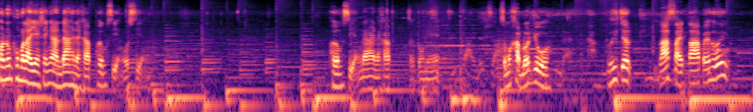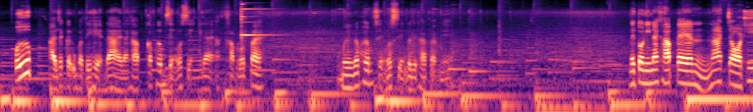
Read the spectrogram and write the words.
อนโทรลพวงมาลัยยังใช้งานได้นะครับ เพิ่มเสียงลดเสียง เพิ่มเสียงได้นะครับ จากตรงนี้ สมมติขับรถอยู่เฮ้ยจะละสายตาไปเฮ้ยปุ๊บอาจจะเกิดอุบัติเหตุได้นะครับ ก็เพิ่มเสียงลดเสียงนี้ได้ขับรถไป มือก็เพิ่มเสียงลดเสียงไปเลยครับแบบนี้ ในตัวนี้นะครับเป็นหน้าจอที่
